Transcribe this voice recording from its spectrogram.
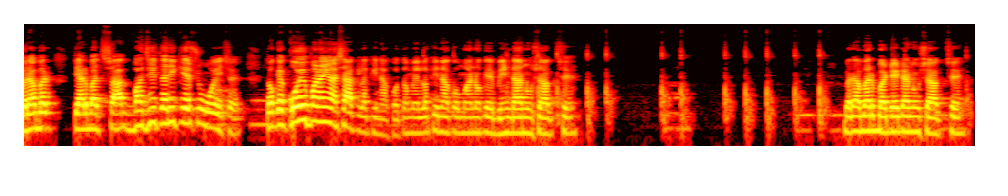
બરાબર? ત્યારબાદ શાકભાજી તરીકે શું હોય છે? તો કે કોઈ પણ અહીંયા શાક લખી નાખો. તમે લખી નાખો, માનો કે ભીંડાનું શાક છે. બરાબર? બટેટાનું શાક છે.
